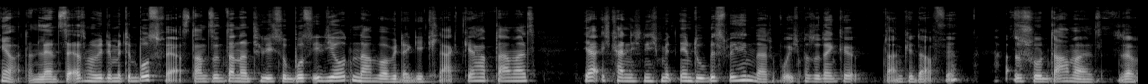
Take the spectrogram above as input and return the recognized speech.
Ja, dann lernst du erstmal wieder mit dem Bus fährst. Dann sind dann natürlich so Busidioten, da haben wir wieder geklagt gehabt damals. Ja, ich kann dich nicht mitnehmen, du bist behindert. Wo ich mir so denke, danke dafür. Also schon damals, ja,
